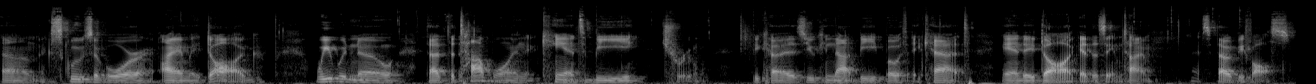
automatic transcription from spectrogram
um, exclusive or I am a dog, we would know that the top one can't be true because you cannot be both a cat and a dog at the same time. So that would be false.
